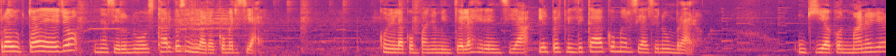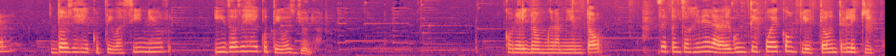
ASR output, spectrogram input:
Producto de ello, nacieron nuevos cargos en el área comercial con el acompañamiento de la gerencia y el perfil de cada comercial se nombraron un Key Account Manager, dos ejecutivas senior y dos ejecutivos junior. Con el nombramiento se pensó generar algún tipo de conflicto entre el equipo,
